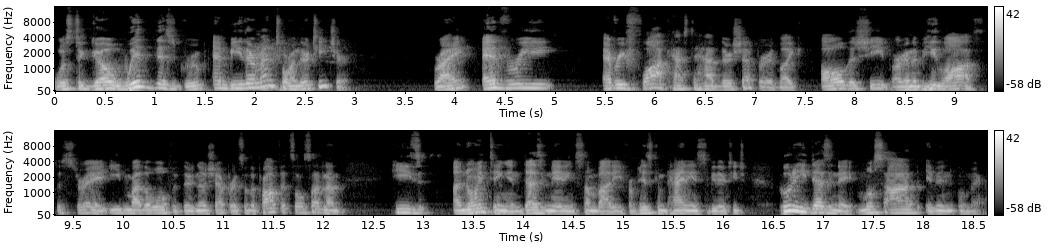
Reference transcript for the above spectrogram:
was to go with this group and be their mentor and their teacher. Right? Every every flock has to have their shepherd. Like all the sheep are going to be lost, astray, eaten by the wolf if there's no shepherd. So the Prophet, he's anointing and designating somebody from his companions to be their teacher. Who did he designate? Mus'ab ibn Umair.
